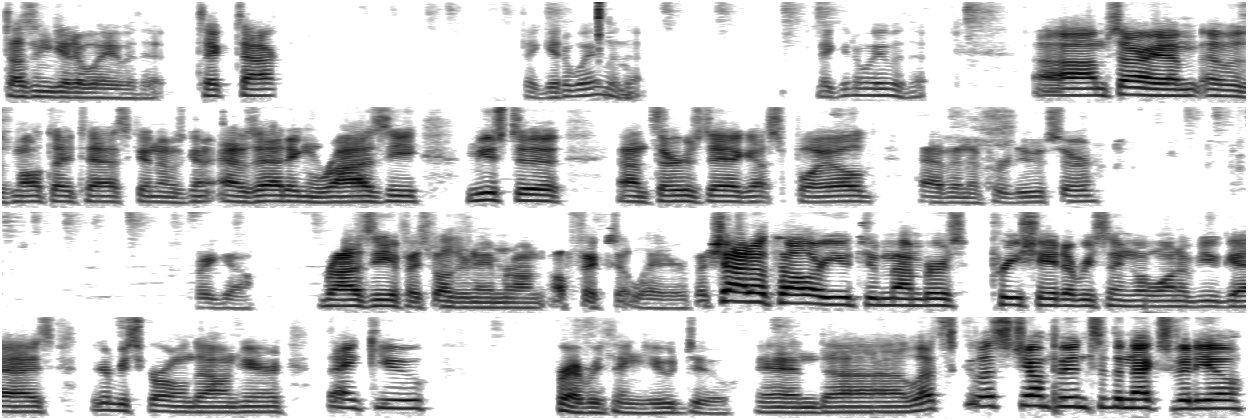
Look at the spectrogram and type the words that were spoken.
doesn't get away with it. TikTok, they get away with it. They get away with it. Uh, I'm sorry, I'm, I was multitasking. I was going. I was adding Rozzy. I'm used to on Thursday. I got spoiled having a producer. There we go. Rozzy, if I spelled your name wrong, I'll fix it later. But shout out to all our YouTube members. Appreciate every single one of you guys. You're gonna be scrolling down here. Thank you for everything you do. And uh, let's let's jump into the next video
